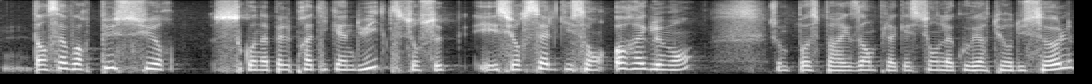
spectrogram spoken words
d'en savoir plus sur ce qu'on appelle pratiques induites et sur celles qui sont hors règlement. Je me pose par exemple la question de la couverture du sol,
